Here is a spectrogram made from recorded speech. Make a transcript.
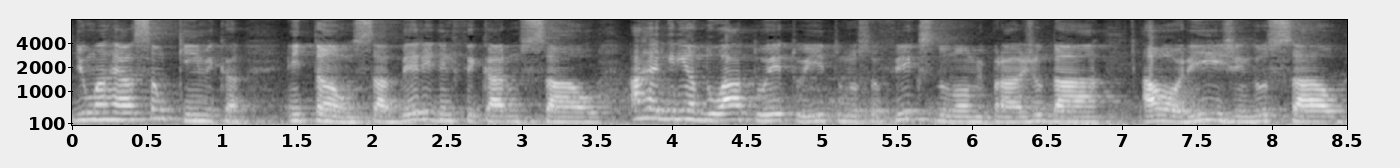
de uma reação química. Então, saber identificar um sal, a regrinha do ato, eto, ito no sufixo do nome para ajudar, a origem do sal,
